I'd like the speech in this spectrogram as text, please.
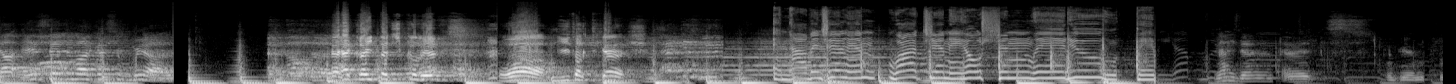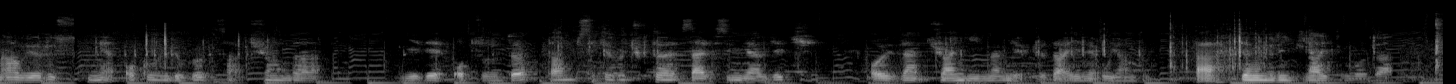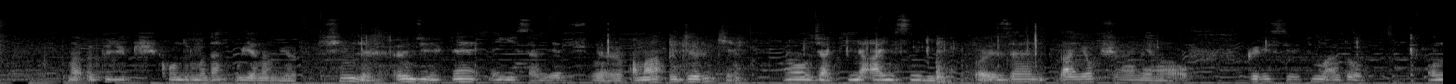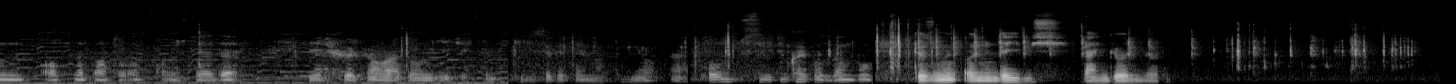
Ya en sevdiğim arkadaşım bu ya. Kayıtta açık kalıyor. Oha iyi taktik ha. And I've been chilling, watching the ocean with you, baby. Günaydın. Evet, bugün ne yapıyoruz? Yine okul vlogu. Saat şu anda 7.34. Tam 8.30'da servisim gelecek. O yüzden şu an giyinmem gerekiyor. Daha yeni uyandım. Ah, canım ring light'ım burada. Ben öpücük kondurmadan uyanamıyorum. Şimdi öncelikle ne giysem diye düşünüyorum. Ama diyorum ki ne olacak yine aynısını giyeyim. O yüzden ben yok şu an ya of. Gri sivitim vardı o. Onun altına pantolon, onun üstüne de bir hırkam vardı onu giyecektim. İkinci sepetlerim baktım yok. Ha. Oğlum sivitim kayboldu ben bu gözümün önündeymiş. Ben görmüyorum.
